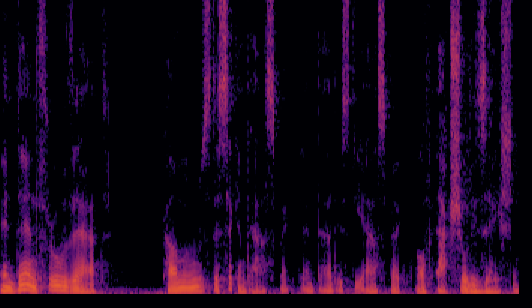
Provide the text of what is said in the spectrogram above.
And then through that comes the second aspect, and that is the aspect of actualization.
